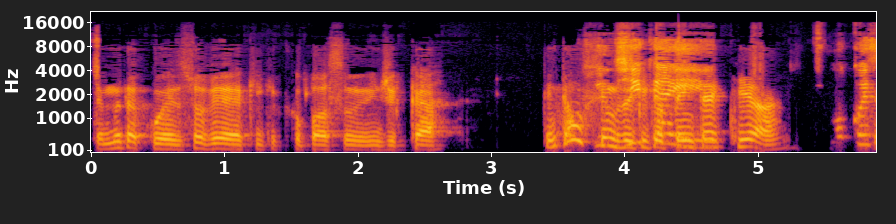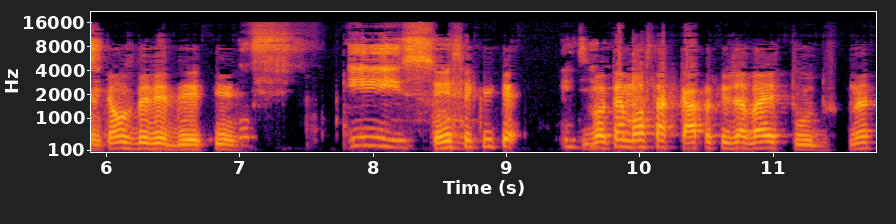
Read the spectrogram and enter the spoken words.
Tem muita coisa. Deixa eu ver aqui o que, que eu posso indicar. Tem até uns filmes Indica aqui que eu tenho até aqui, ó. Coisa... Tem até uns DVD aqui. Isso. Tem esse aqui que é... Vou até mostrar a capa que já vai tudo, né?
